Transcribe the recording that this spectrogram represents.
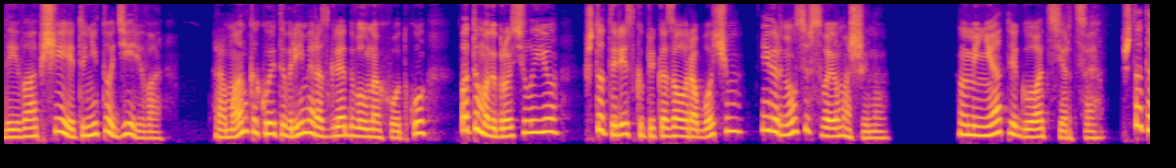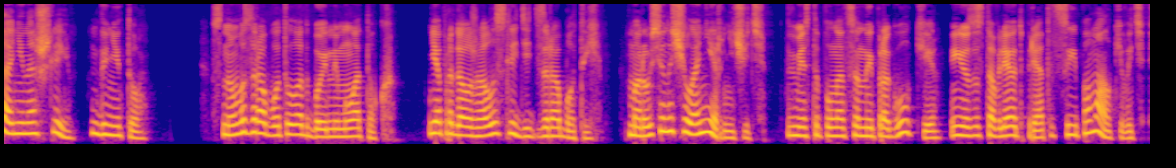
Да и вообще, это не то дерево. Роман какое-то время разглядывал находку, потом отбросил ее, что-то резко приказал рабочим и вернулся в свою машину. У меня отлегло от сердца. Что-то они нашли, да не то. Снова заработал отбойный молоток. Я продолжала следить за работой. Маруся начала нервничать. Вместо полноценной прогулки ее заставляют прятаться и помалкивать.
